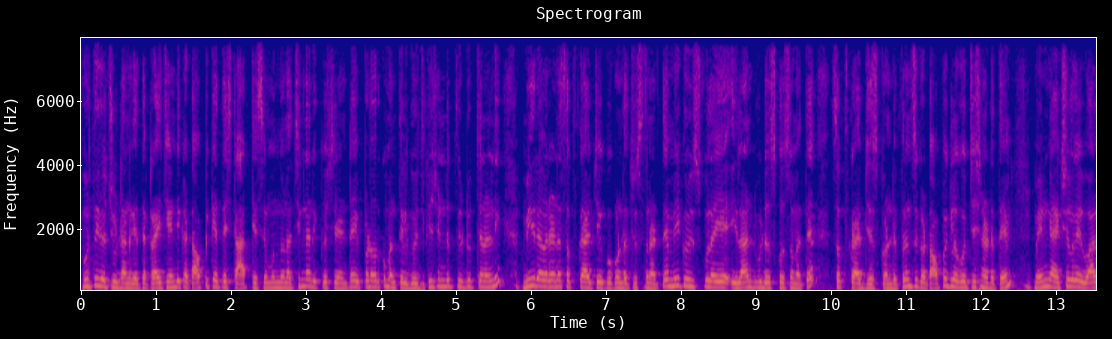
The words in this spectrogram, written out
పూర్తిగా చూడడానికి అయితే ట్రై చేయండి. ఇక టాపిక్ అయితే స్టార్ట్ చేసే ముందు నా చిన్న రిక్వెస్ట్ ఏంటంటే ఇప్పటివరకు మన తెలుగు ఎడ్యుకేషన్ టిప్స్ యూట్యూబ్ ఛానల్ని మీరు ఎవరైనా సబ్స్క్రైబ్ చేయకుండా చూస్తున్నట్టే మీకు యూస్ఫుల్ అయ్యే ఇలాంటి వీడియోస్ కోసం అయితే సబ్స్క్రైబ్ చేసుకోండి. ఫ్రెండ్స్ ఇక టాపిక్లోకి వచ్చేసినట్టయితే మెయిన్గా యాక్చువల్గా ఇవాళ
